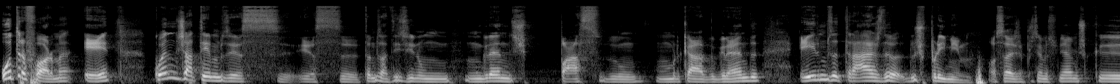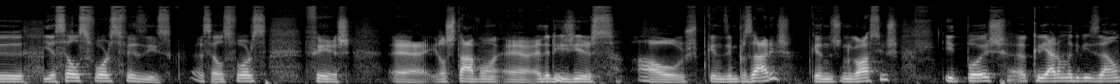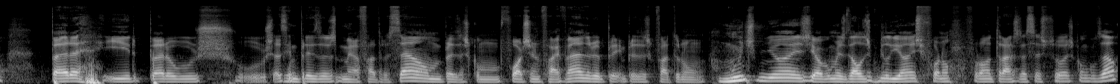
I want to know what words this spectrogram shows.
Outra forma é, quando já temos esse, esse estamos a atingir um, um grande espaço passo de um, mercado grande é irmos atrás de, dos premium. Ou seja, por exemplo, suponhamos que. E a Salesforce fez isso. A Salesforce fez. Uh, eles estavam uh, a dirigir-se aos pequenos empresários, pequenos negócios, e depois uh, criar uma divisão para ir para os, os, as empresas de maior faturação, empresas como Fortune 500, empresas que faturam muitos milhões e algumas delas bilhões, foram, foram atrás dessas pessoas. Conclusão,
